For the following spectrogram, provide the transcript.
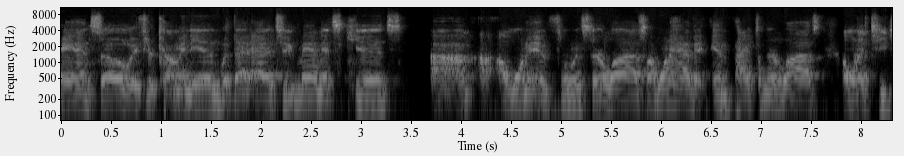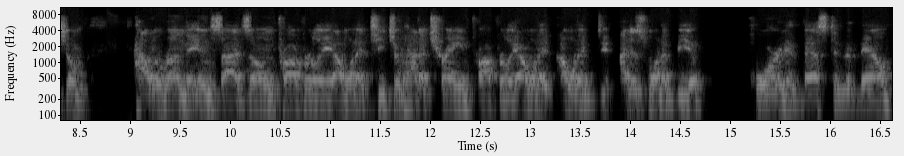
And so, if you're coming in with that attitude, man, it's kids. I, I want to influence their lives. I want to have an impact on their lives. I want to teach them how to run the inside zone properly. I want to teach them how to train properly. I want to, I want to do, I just want to be a pour and invest into them.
